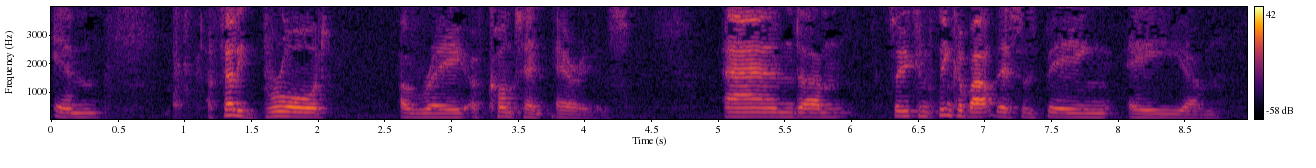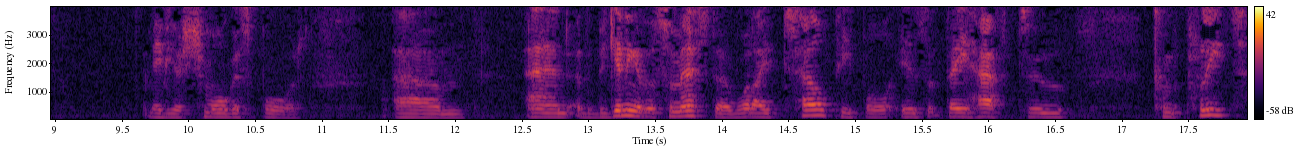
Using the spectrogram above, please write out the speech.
in a fairly broad array of content areas. And um, so you can think about this as being a um, maybe a smorgasbord. Um, and at the beginning of the semester, what I tell people is that they have to complete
